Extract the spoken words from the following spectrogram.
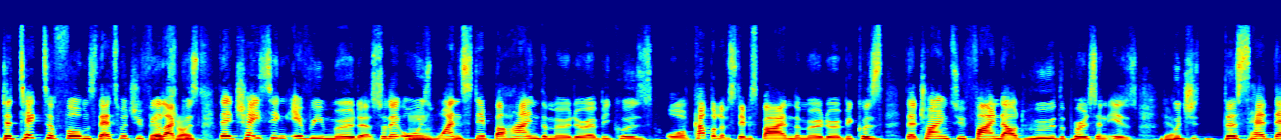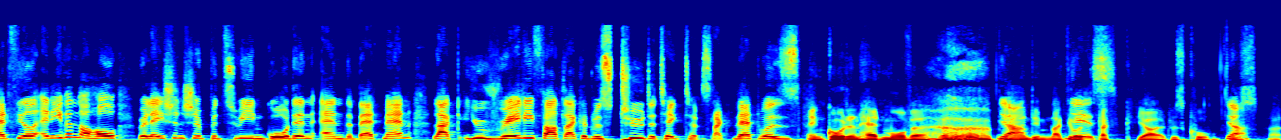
detective films, that's what you feel That's like because right. Mm. they're chasing every murder. So they're always one step behind the murderer because, or a couple of steps behind the murderer because they're trying to find out who the person is. Yeah. Which this had that feel, and even the whole relationship between Gordon and the Batman, like you really felt like it was two detectives. Like that was And Gordon had more of a behind him. Like, Yes. were, like, yeah, it was cool. It Yeah. was- I,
